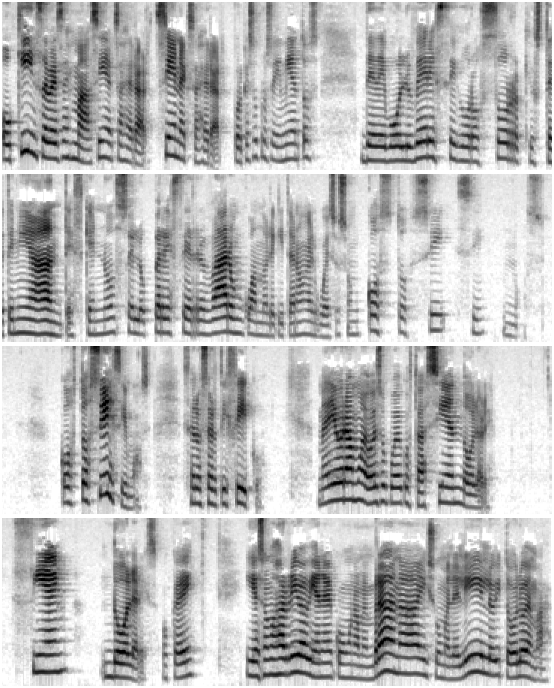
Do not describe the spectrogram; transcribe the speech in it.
o 15 veces más, sin exagerar, sin exagerar, porque esos procedimientos de devolver ese grosor que usted tenía antes, que no se lo preservaron cuando le quitaron el hueso, son costosísimos. Costosísimos, se lo certifico. Medio gramo de hueso puede costar 100 dólares. 100 dólares, ¿ok? Y eso más arriba viene con una membrana y súmale el hilo y todo lo demás.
